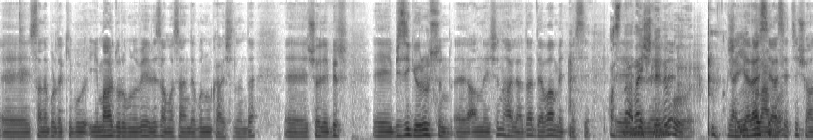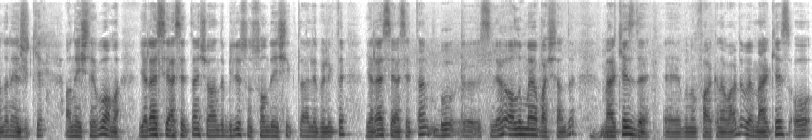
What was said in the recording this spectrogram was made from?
e, sana buradaki bu imar durumunu veririz ama sen de bunun karşılığında e, şöyle bir e, bizi görürsün e, anlayışın hala da devam etmesi. Aslında e, ana işlevi bu. Yani yerel falan bu. siyasetin şu anda ne yazık ki ana işlevi bu ama yerel siyasetten şu anda biliyorsunuz son değişikliklerle birlikte yerel siyasetten bu e, silahı alınmaya başlandı. Merkez de e, bunun farkına vardı ve merkez o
